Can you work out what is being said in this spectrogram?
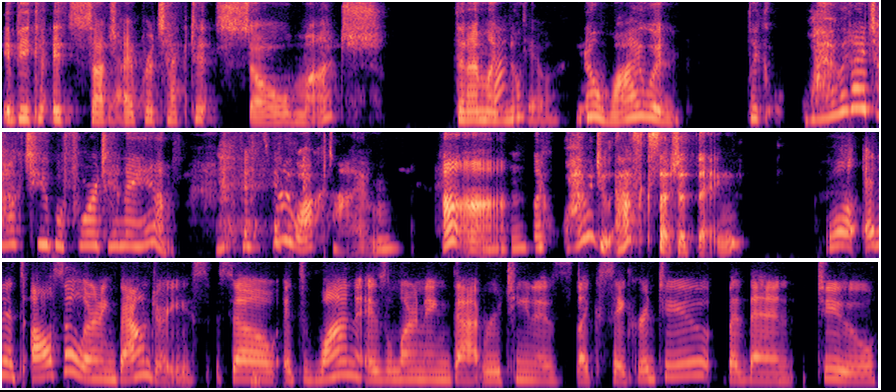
it because it's such yeah. I protect it so much that I'm like, no, to. no, why would like why would I talk to you before 10 a.m.? It's my walk time. Uh-uh. Mm-hmm. Like, why would you ask such a thing? Well, and it's also learning boundaries. Mm. So it's one is learning that routine is like sacred to you, but then two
